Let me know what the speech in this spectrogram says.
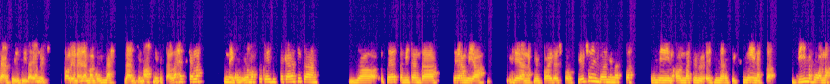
kärsii siitä jo nyt paljon enemmän kuin me länsimaat niin kuin tällä hetkellä. Niin kuin ilmastokriisistä kärsitään, ja se, että miten tämä termi ja idea näkyy Fridays for Futurein toiminnassa, niin on näkynyt esimerkiksi niin, että viime vuonna,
